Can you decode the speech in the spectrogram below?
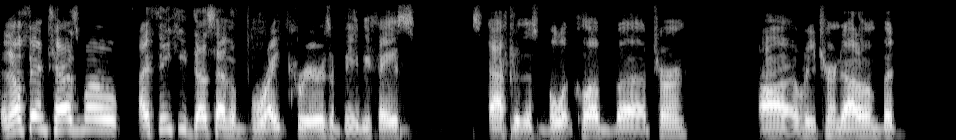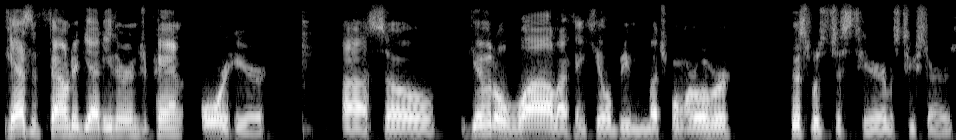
and El Phantasmo, I think he does have a bright career as a babyface after this Bullet Club uh, turn. Uh where he turned out of him, but he hasn't found it yet either in Japan or here. Uh so give it a while. I think he'll be much more over. This was just here. It was two stars.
